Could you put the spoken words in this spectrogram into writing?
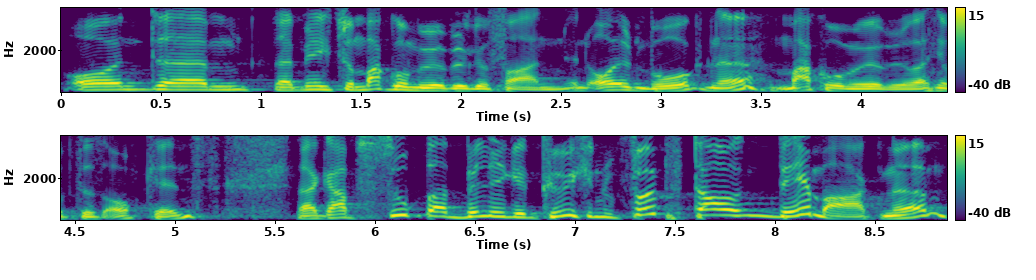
Und ähm, da bin ich zum Makko-Möbel gefahren in Oldenburg. Ne? Makko-Möbel, weiß nicht, ob du das auch kennst. Da gab es super billige Küchen, 5000 D-Mark. Ne?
